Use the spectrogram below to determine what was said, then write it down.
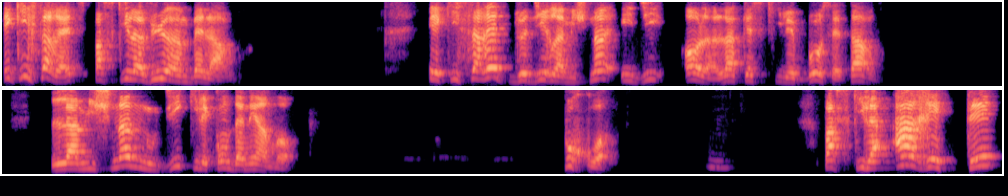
et qu'il s'arrête parce qu'il a vu un bel arbre, et qu'il s'arrête de dire la Mishnah, il dit Oh là là, qu'est-ce qu'il est beau cet arbre La Mishnah nous dit qu'il est condamné à mort. Pourquoi? Parce qu'il a arrêté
